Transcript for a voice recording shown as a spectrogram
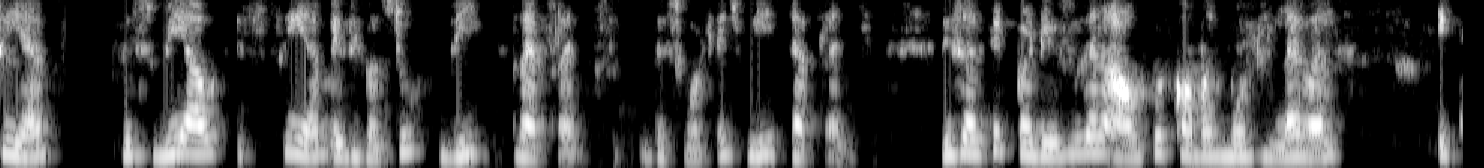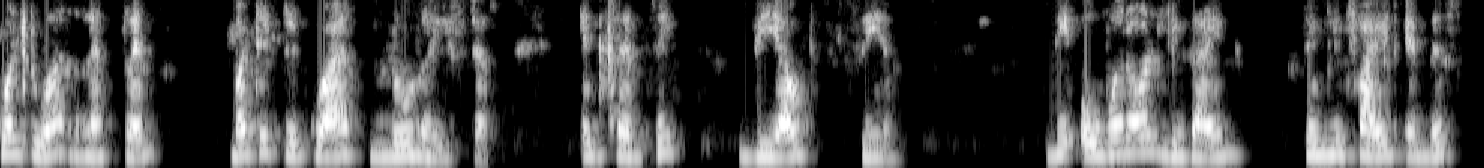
CM this V out CM is equals to V reference. This voltage V reference. The circuit produces an output common mode level equal to a reference but it requires no resistor in sensing Vout CM. The overall design simplified in this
